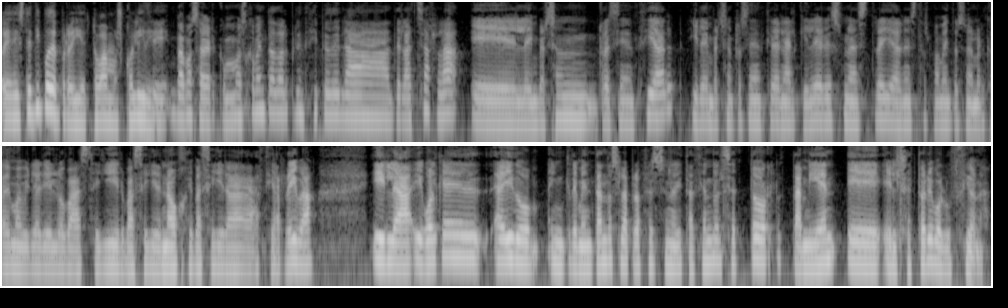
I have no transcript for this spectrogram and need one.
este tipo de proyecto, vamos, Colibri. Sí, vamos a ver, como hemos comentado al principio de la, de la charla, eh, la inversión residencial y la inversión residencial en alquiler es una estrella en estos momentos en el mercado inmobiliario y lo va a seguir, va a seguir en auge y va a seguir hacia arriba. Y la, igual que ha ido incrementándose la profesionalización del sector, también eh, el sector evoluciona.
